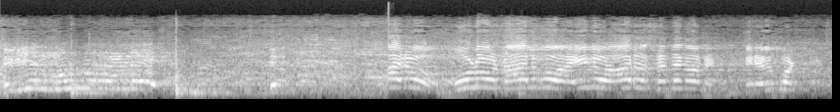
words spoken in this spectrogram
డివిజన్ మూడు రండి. ఆరు మూడు నాలుగు ఐదు ఆరు సిద్ధంగా ఉండండి. మీరు వెళ్ళిపోండి.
